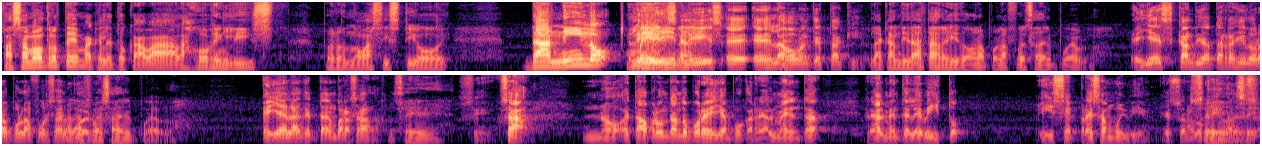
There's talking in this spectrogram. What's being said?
Pasamos a otro tema que le tocaba a la joven Liz, pero no asistió hoy. Danilo Liz, Medina, Liz es, es la joven que está aquí. la candidata regidora por la Fuerza del Pueblo. Ella es candidata a regidora por la Fuerza del Por la Pueblo. Fuerza del Pueblo. Ella es la que está embarazada. Sí. Sí. O sea, no estaba preguntando por ella porque realmente, realmente le he visto y se expresa muy bien. Eso era lo que iba a sí, decir.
